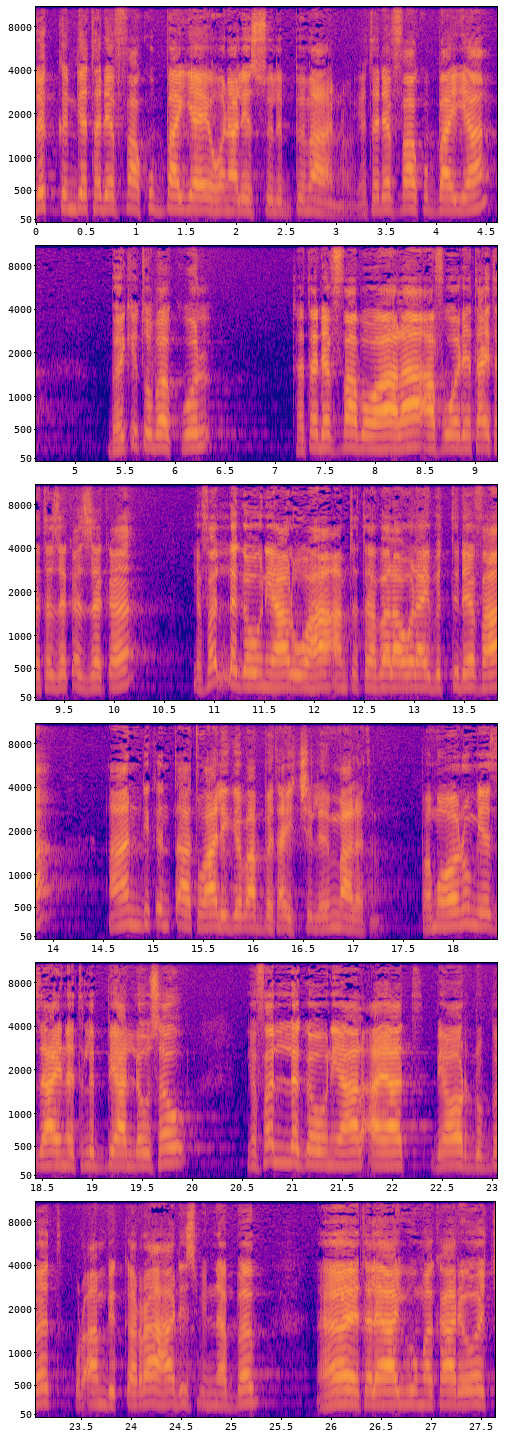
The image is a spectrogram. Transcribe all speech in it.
ልክ እንደተደፋ ኩባያ ይሆናል የእሱ ልብ ማለት ነው። የተደፋ ኩባያ በቂጡ በኩል ከተደፋ በኋላ አፉ ወደ ታይ ተተዘቀዘቀ። የፈለገውን ያህል ውሃ አምጥተህ በላው ላይ ብትደፋ አንድ ቅንጣት ውሃ ሊገባበት አይችልም ማለት ነው። በመሆኑም የዚህ አይነት ልብ ያለው ሰው የፈለገውን ያህል አያት ቢያወርዱበት ቁርአን ቢቀራ ሀዲስ ቢነበብ የተለያዩ መካሪዎች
